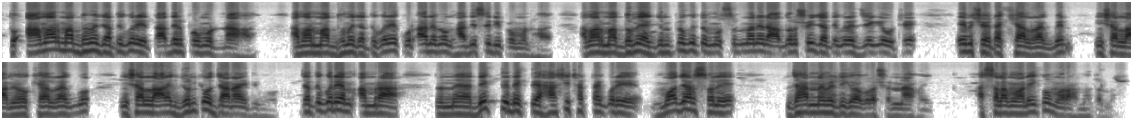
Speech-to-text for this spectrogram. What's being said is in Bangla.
তো আমার মাধ্যমে যাতে করে তাদের প্রমোট না হয়, আমার মাধ্যমে যাতে করে কোরআন এবং হাদিসেরই প্রমোট হয়, আমার মাধ্যমে একজন প্রকৃত মুসলমানের আদর্শই যাতে করে জেগে ওঠে, এ বিষয়টা খেয়াল রাখবেন। ইনশাল্লাহ আমিও খেয়াল রাখব। ইনশাল্লাহ আরেকজনকেও জানাই দিব। যাতে করে আমরা দেখতে দেখতে হাসি ঠাট্টা করে মজার ছলে জাহান্নামের দিকে অগ্রসর না হই। আসসালামু আলাইকুম রহমতুল্লাহ।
